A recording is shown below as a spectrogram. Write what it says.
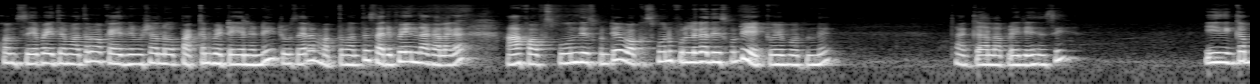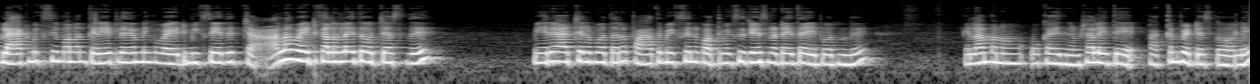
కొంతసేపు అయితే మాత్రం ఒక ఐదు నిమిషాలు పక్కన పెట్టేయాలండి. చూసారా? మొత్తం అంతా సరిపోయింది నాకు అలాగా. హాఫ్ హాఫ్ స్పూన్ తీసుకుంటే ఒక స్పూన్ ఫుల్గా తీసుకుంటే ఎక్కువైపోతుంది. తగ్గాలి అప్లై చేసేసి. ఇది ఇంకా బ్లాక్ మిక్సీ వల్ల తెలియట్లేదు కానీ ఇంకా వైట్ మిక్సీ అయితే చాలా వైట్ కలర్లో అయితే వచ్చేస్తుంది. మీరే ఆశ్చర్యపోతారు. పాత మిక్సీని కొత్త మిక్సీ చేసినట్టయితే అయిపోతుంది. ఇలా మనం ఒక ఐదు నిమిషాలు అయితే పక్కన పెట్టేసుకోవాలి.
